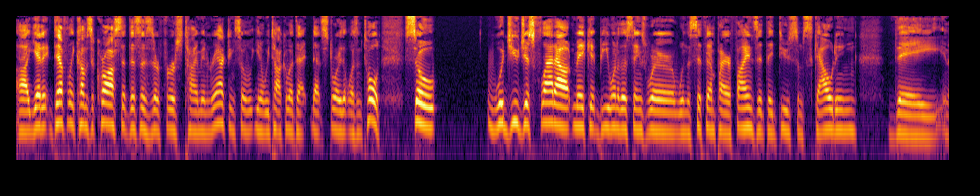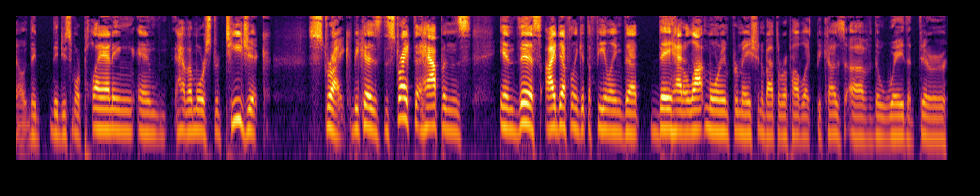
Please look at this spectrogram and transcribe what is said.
Uh, yet it definitely comes across that this is their first time interacting. So you know we talk about that that story that wasn't told. So would you just flat out make it be one of those things where when the Sith Empire finds it, they do some scouting, they you know they they do some more planning and have a more strategic strike. Because the strike that happens in this, I definitely get the feeling that they had a lot more information about the Republic because of the way that they're,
